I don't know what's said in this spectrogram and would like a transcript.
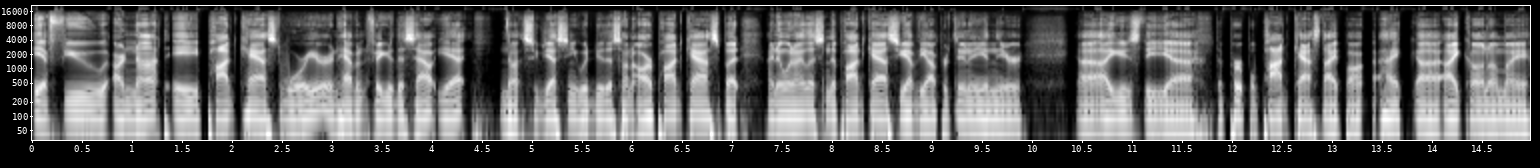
if you are not a podcast warrior and haven't figured this out yet, not suggesting you would do this on our podcast, but I know when I listen to podcasts, you have the opportunity in your. Uh, I use the uh, the purple podcast icon, uh, icon on my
